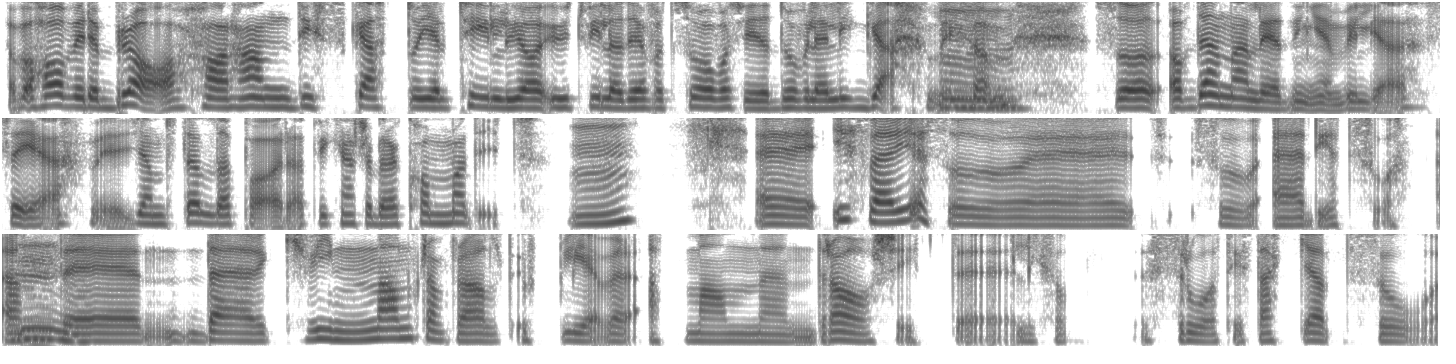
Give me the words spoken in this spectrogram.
har vi det bra? Har han diskat och hjälpt till och jag är utvilad och jag har fått sova och så vidare, då vill jag ligga. Liksom. Mm. Så av den anledningen vill jag säga eh, jämställda par, att vi kanske börjar komma dit. Mm. Eh, I Sverige så, eh, så är det så. Att Mm. eh, där kvinnan framförallt upplever att mannen drar sitt liksom, strå till stacken så,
